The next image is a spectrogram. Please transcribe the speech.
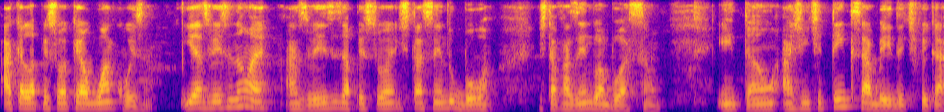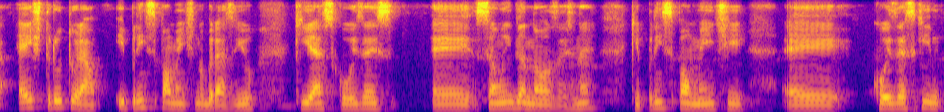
aquela pessoa quer alguma coisa. E às vezes não é. Às vezes a pessoa está sendo boa, está fazendo uma boa ação. Então, a gente tem que saber identificar, é estrutural, e principalmente no Brasil, que as coisas é, são enganosas, né? Que principalmente é, coisas que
